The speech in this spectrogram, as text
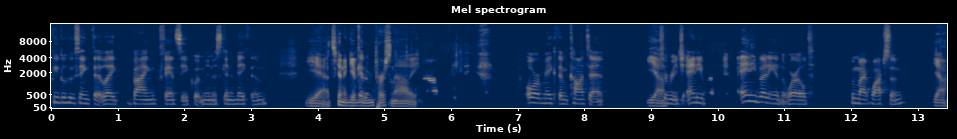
people who think that like buying fancy equipment is going to make them yeah, it's gonna give them personality. or make them content Yeah, to reach anybody anybody in the world who might watch them. yeah.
